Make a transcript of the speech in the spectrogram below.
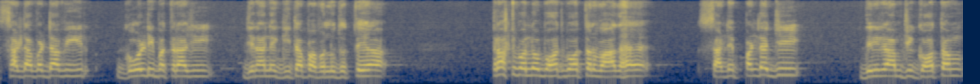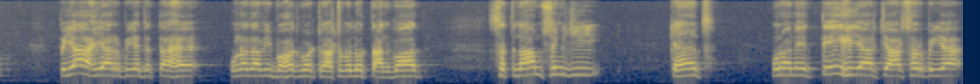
ਸਾਡਾ ਵੱਡਾ ਵੀਰ ਗੋਲਡੀ ਬਤਰਾ ਜੀ, ਜਿਨ੍ਹਾਂ ਨੇ ਗੀਤਾ ਭਵਨ ਨੂੰ ਦਿੱਤੇ ਆ। ਟਰਸਟ ਵੱਲੋਂ ਬਹੁਤ ਬਹੁਤ ਧੰਨਵਾਦ ਹੈ। ਸਾਡੇ ਪੰਡਤ ਜੀ ਦਿਲੀ ਰਾਮ ਜੀ ਗੌਤਮ 50000 ਰੁਪਏ ਦਿੱਤਾ ਹੈ। ਉਹਨਾਂ ਦਾ ਵੀ ਬਹੁਤ ਬਹੁਤ ਟਰਸਟ ਵੱਲੋਂ ਧੰਨਵਾਦ। ਸਤਨਾਮ ਸਿੰਘ ਜੀ, ਕੈਂਥ, ਉਹਨਾਂ ਨੇ 23400 ਰੁਪਇਆ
